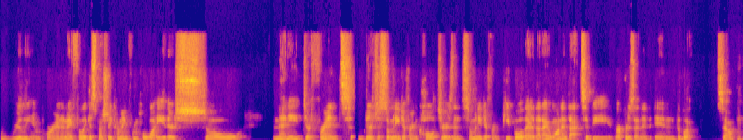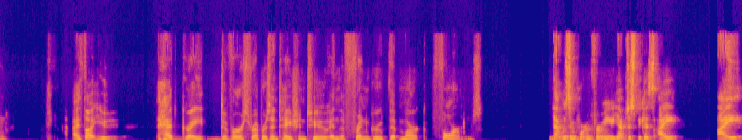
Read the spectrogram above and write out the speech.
really important. And i feel like especially coming from hawaii there's so many different there's just so many different cultures and so many different people there that I wanted that to be represented in the book. So. Mm-hmm. I thought you had great diverse representation too in the friend group that Mark forms. That was important for me. Yeah, just because I I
